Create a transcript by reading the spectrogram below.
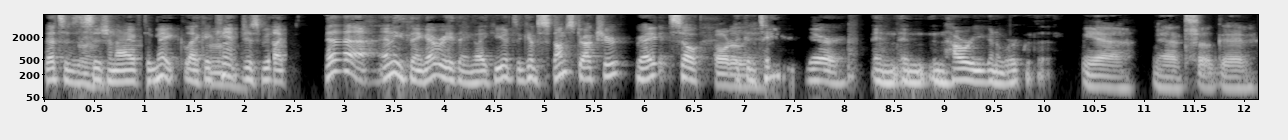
that's a hmm. decision mm. I have to make like I can't hmm. just be like yeah, anything, everything. Like you have to give some structure, right? So totally. the container there, and and and how are you going to work with it? Yeah, yeah, it's so good.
